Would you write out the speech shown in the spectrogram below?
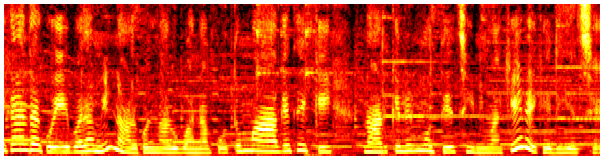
এখানে দেখো, এবার আমি নারকল নাড়ু বানাবো। তো মা আগে থেকেই নারকেলের মধ্যে চিনি মাখিয়ে রেখে দিয়েছে।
